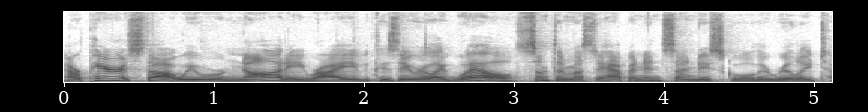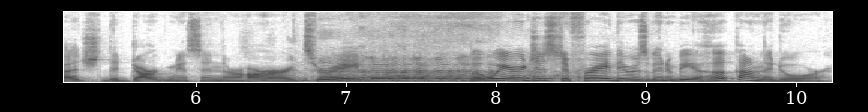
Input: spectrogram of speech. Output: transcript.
Our parents thought we were naughty, right? Because they were like, well, something must have happened in Sunday school that really touched the darkness in their hearts, right? but we were just afraid there was going to be a hook on the door.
